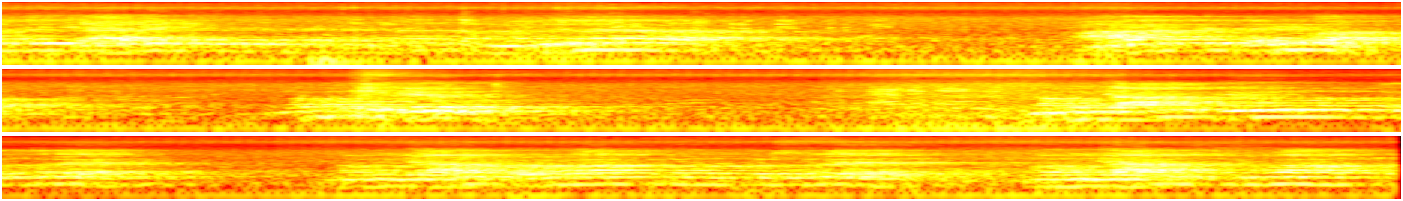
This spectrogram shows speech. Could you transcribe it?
ಮಂದಿರದಲ್ಲಿ ಜಾರಿ ಇರ್ತಕ್ಕಂಥ ತಮ್ಮೆಲ್ಲರ ಆರಾಧನೆ ದೈವ ನಮಗೆ ದೇವರು. ನಮ್ಗೆ ಯಾರು ದೇವರು ಅಂತಂದ್ರೆ, ನಮ್ಗೆ ಯಾರು ಪರಮಾತ್ಮ ಅಂತಂದ್ರೆ, ನಮ್ಗೆ ಯಾರು ಶಿವ ಅಂತ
